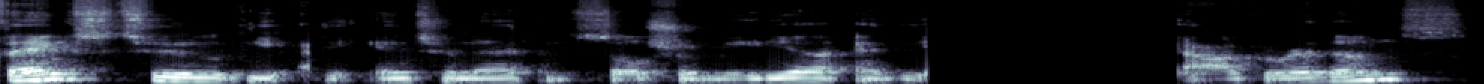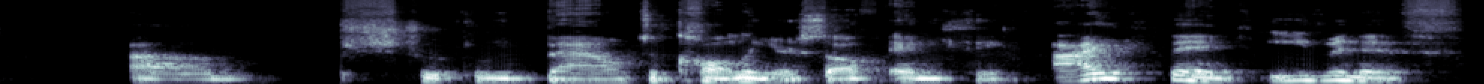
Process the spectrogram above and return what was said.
thanks to the, the internet and social media and the algorithms, um, strictly bound to calling yourself anything. I think even if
